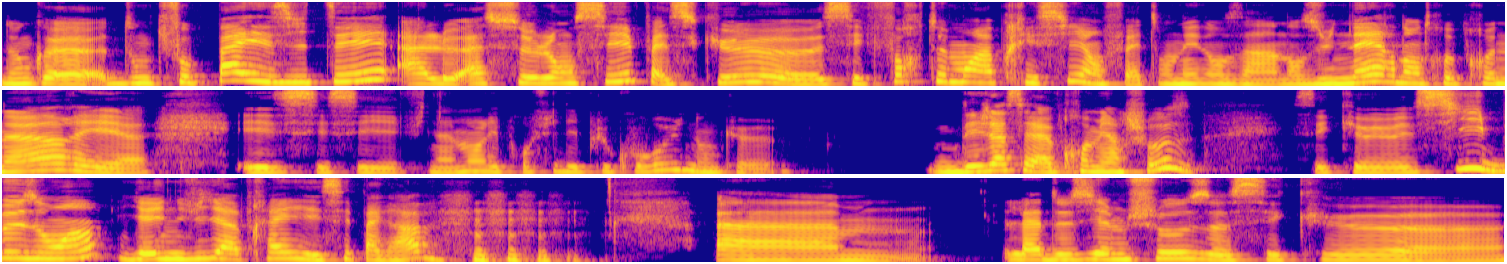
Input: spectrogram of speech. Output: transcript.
Donc, euh, donc il faut pas hésiter à, se lancer parce que euh, c'est fortement apprécié en fait. On est dans un dans une ère d'entrepreneurs et euh, c'est finalement les profils les plus courus. Donc, donc déjà c'est la première chose, c'est que si besoin, il y a une vie après et c'est pas grave. Euh, la deuxième chose, c'est que euh,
